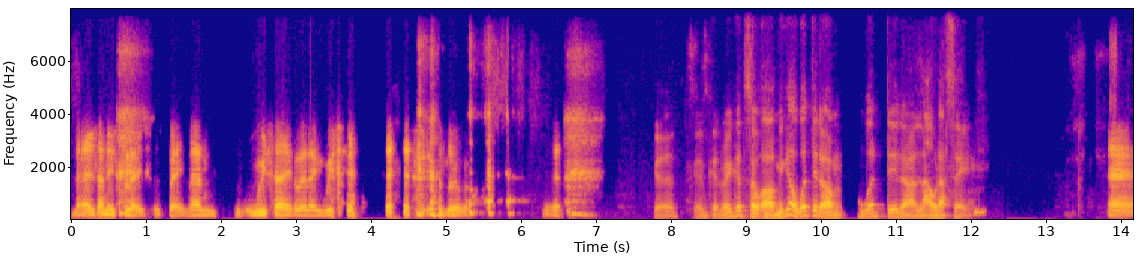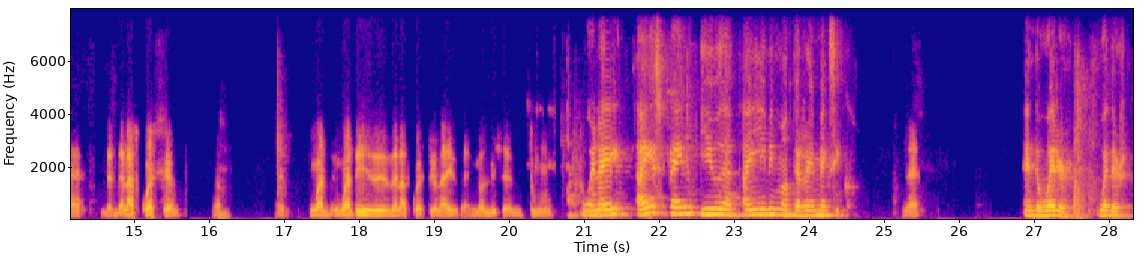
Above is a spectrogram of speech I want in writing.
Yeah, it's a nice place, Spain, and we say the language. so, yeah. Good, good, good, very good. So, uh, Miguel, what did um, what did uh, Laura say? Uh, the, the last question. Uh, What what is the last question? I, I don't listen to. to When I, I explained you that I live in Monterrey, Mexico, yeah. and the weather, weather.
